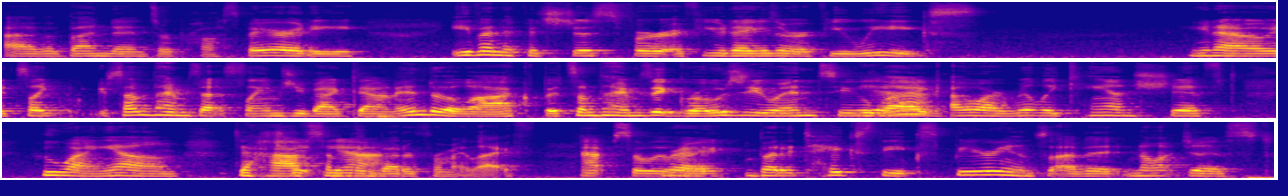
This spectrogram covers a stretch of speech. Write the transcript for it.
of abundance or prosperity, even if it's just for a few days or a few weeks, you know, it's like sometimes that slams you back down into the lock, but sometimes it grows you into Yeah. like, oh, I really can shift who I am to have Shit, something yeah. better for my life. Absolutely. Right. But it takes the experience of it, not just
